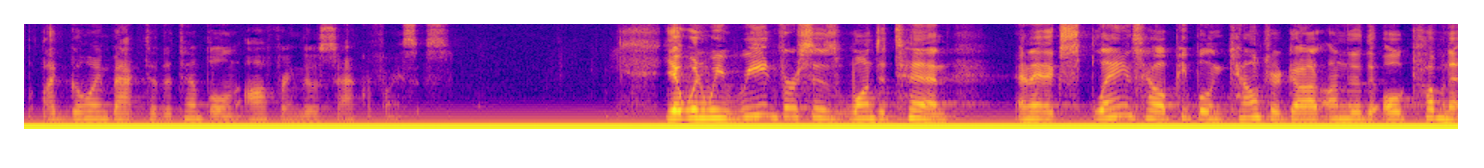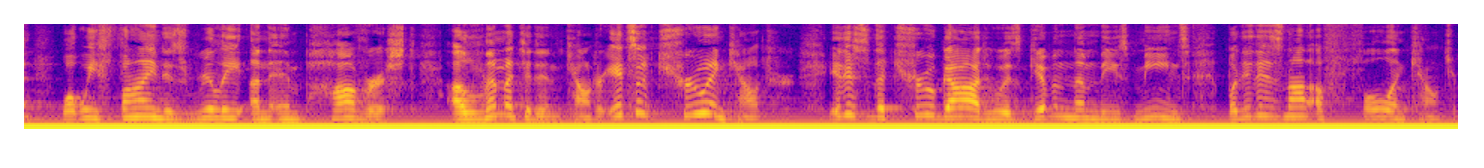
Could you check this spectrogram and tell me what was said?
but by going back to the temple and offering those sacrifices. Yet when we read verses 1 to 10, and it explains how people encounter God under the old covenant, what we find is really an impoverished, a limited encounter. It's a true encounter. It is the true God who has given them these means, but it is not a full encounter.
